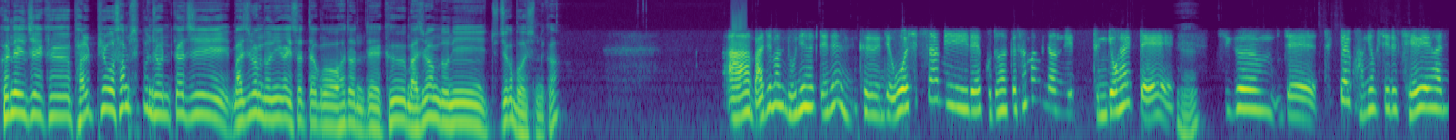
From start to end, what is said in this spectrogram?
그런데 이제 그 발표 30분 전까지 마지막 논의가 있었다고 하던데 그 마지막 논의 주제가 무엇입니까? 아, 마지막 논의할 때는 그 이제 5월 13일에 고등학교 3학년이 등교할 때 예. 지금 이제 특별 광역시를 제외한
